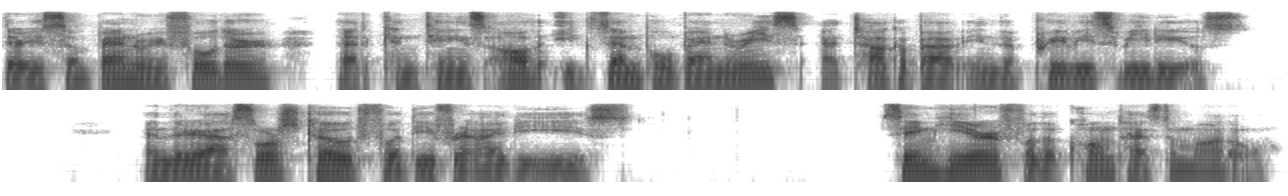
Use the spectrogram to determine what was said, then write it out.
there is a binary folder that contains all the example binaries I talked about in the previous videos. And there are source code for different IDEs. Same here for the quantized model.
